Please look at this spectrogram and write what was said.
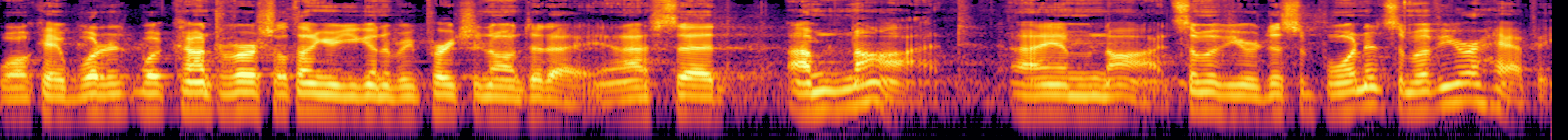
well, okay, what, what controversial thing are you going to be preaching on today? And I said, I'm not. I am not. Some of you are disappointed, some of you are happy.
